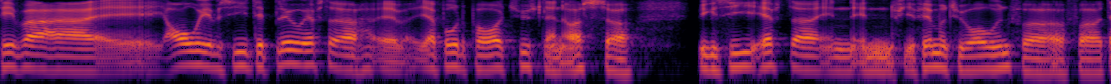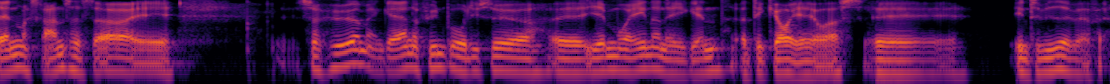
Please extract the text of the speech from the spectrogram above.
det var, øh, jo, jeg vil sige, det blev efter, øh, jeg boede på år i Tyskland også, så vi kan sige, efter en, en 4-25 år uden for, for Danmarks grænser, så, øh, så hører man gerne, at Fynborg de søger øh, hjemme igen, og det gjorde jeg jo også, øh, indtil videre i hvert fald.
